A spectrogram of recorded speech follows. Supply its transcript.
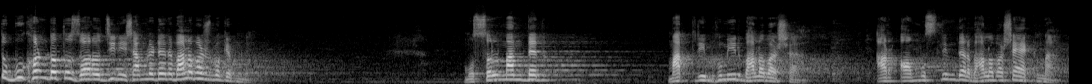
তো ভূখণ্ড তো জড় জিনিস, আমরা এটা ভালোবাসবো কেমনে? মুসলমানদের মাতৃভূমির ভালোবাসা আর অমুসলিমদের ভালোবাসা এক না।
